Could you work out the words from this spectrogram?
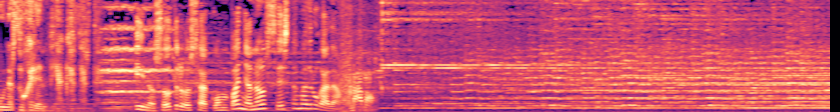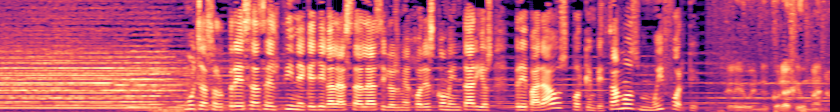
una sugerencia que hacerte. Y nosotros, acompáñanos esta madrugada. Vamos. Muchas sorpresas, el cine que llega a las salas y los mejores comentarios. Preparaos porque empezamos muy fuerte. Creo en el coraje humano.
